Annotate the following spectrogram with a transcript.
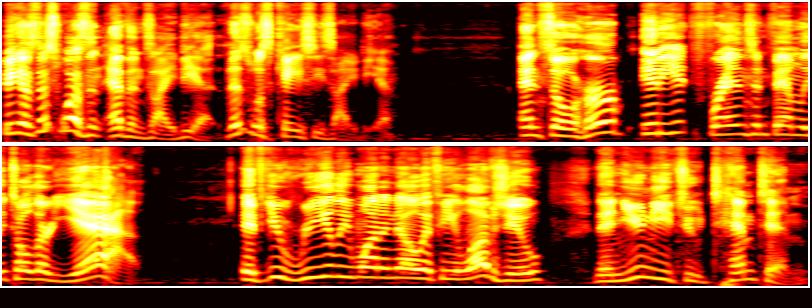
because this wasn't Evan's idea. This was Kaci's idea. And so her idiot friends and family told her, yeah, if you really want to know if he loves you, then you need to tempt him.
